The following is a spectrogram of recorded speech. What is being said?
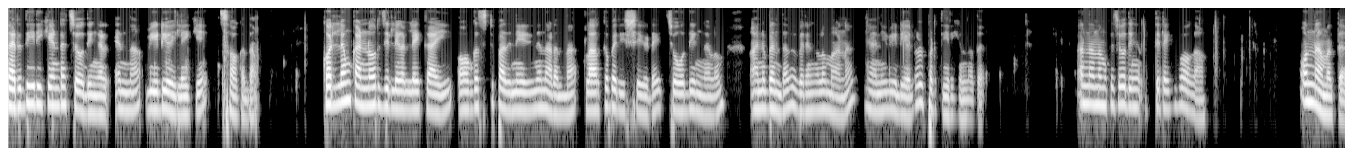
കരുതിയിരിക്കേണ്ട ചോദ്യങ്ങൾ എന്ന വീഡിയോയിലേക്ക് സ്വാഗതം. കൊല്ലം കണ്ണൂർ ജില്ലകളിലേക്കായി ഓഗസ്റ്റ് പതിനേഴിന് നടന്ന ക്ലാർക്ക് പരീക്ഷയുടെ ചോദ്യങ്ങളും അനുബന്ധ വിവരങ്ങളുമാണ് ഞാൻ ഈ വീഡിയോയിൽ ഉൾപ്പെടുത്തിയിരിക്കുന്നത്. എന്നാൽ നമുക്ക് ചോദ്യത്തിലേക്ക് പോകാം. ഒന്നാമത്തെ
